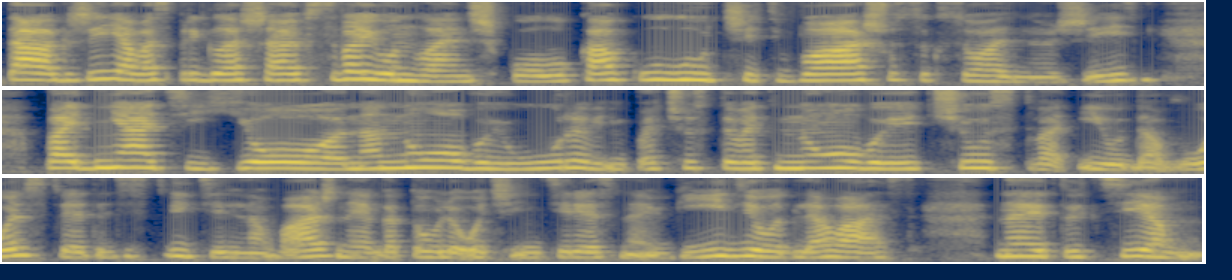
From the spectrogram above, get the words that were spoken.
Также я вас приглашаю в свою онлайн-школу «Как улучшить вашу сексуальную жизнь», поднять ее на новый уровень, почувствовать новые чувства и удовольствия. Это действительно важно. Я готовлю очень интересное видео для вас на эту тему.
